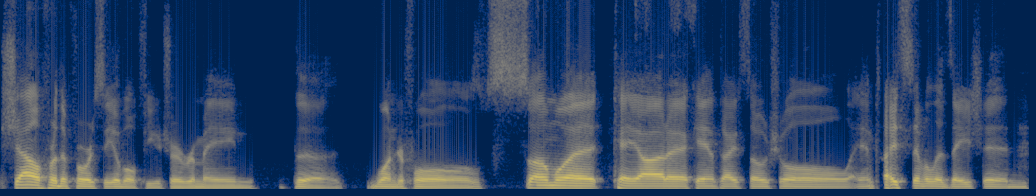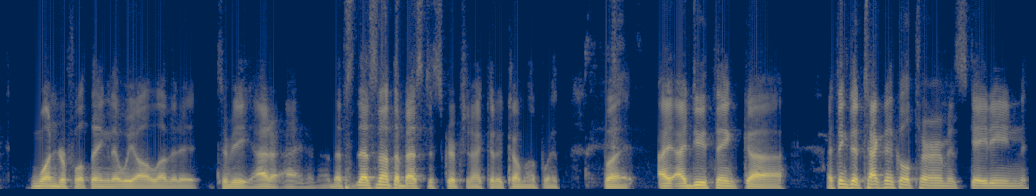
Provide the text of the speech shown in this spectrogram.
shall for the foreseeable future remain the wonderful, somewhat chaotic, antisocial, anti-civilization, wonderful thing that we all love it, to be. I don't, I don't know. That's that's not the best description I could have come up with, but I, I do think uh, I think the technical term is skating,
